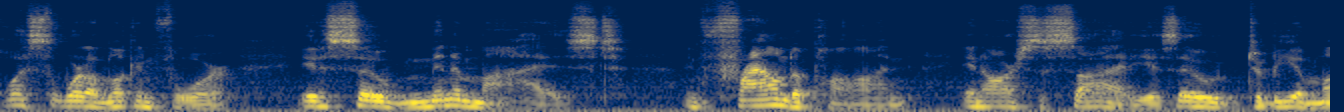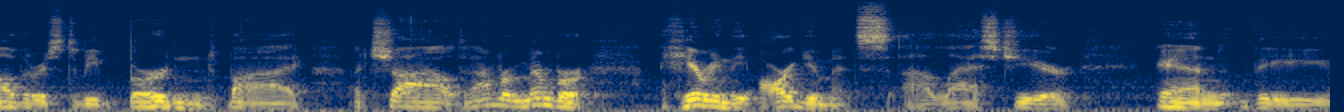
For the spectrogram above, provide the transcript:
what's the word I'm looking for? It is so minimized and frowned upon in our society as though to be a mother is to be burdened by a child. And I remember hearing the arguments uh, last year, and the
